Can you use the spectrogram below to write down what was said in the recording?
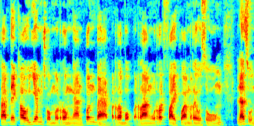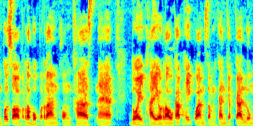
ครับได้เข้าเยี่ยมชมโรงงานต้นแบบระบบรางรถไฟความเร็วสูง และศูนย์ทดสอบระบบรางของคาสนะโดยไทยเราครับให้ความสำคัญกับการลง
